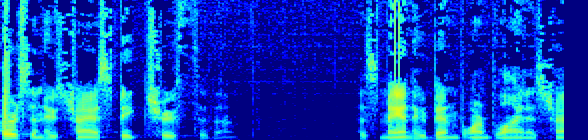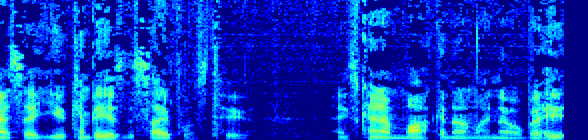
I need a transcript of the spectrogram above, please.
person who's trying to speak truth to them. This man who'd been born blind is trying to say, You can be his disciples too. He's kind of mocking them, I know, but he,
